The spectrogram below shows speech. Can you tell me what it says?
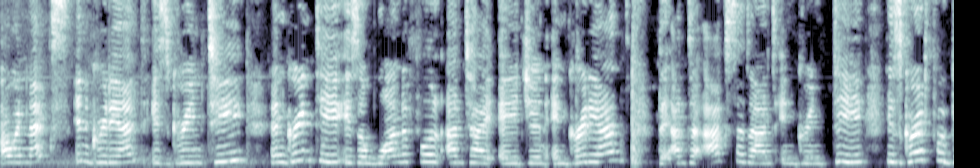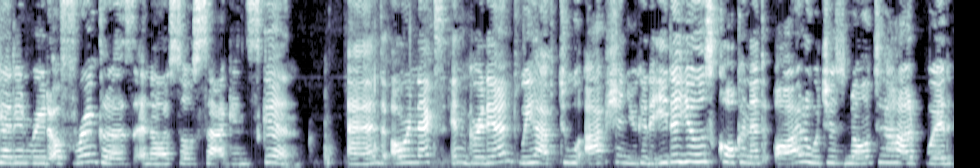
Our next ingredient is green tea and green tea is a wonderful anti-aging ingredient. The antioxidant in green tea is great for getting rid of wrinkles and also sagging skin. And our next ingredient, we have two options. You can either use coconut oil, which is known to help with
